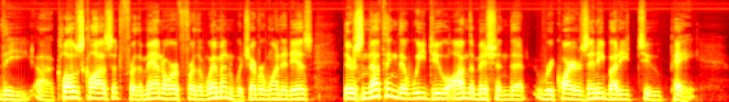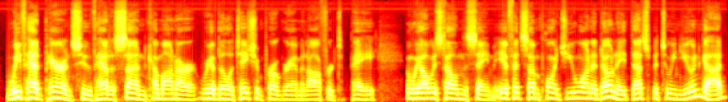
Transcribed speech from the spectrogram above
the uh, clothes closet for the men or for the women, whichever one it is, there's nothing that we do on the mission that requires anybody to pay. We've had parents who've had a son come on our rehabilitation program and offer to pay, and we always tell them the same. If at some point you want to donate, that's between you and God,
